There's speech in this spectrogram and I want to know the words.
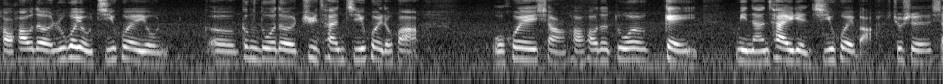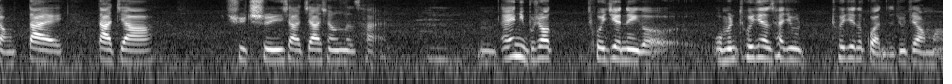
好好的，如果有机会有呃更多的聚餐机会的话，我会想好好的多给闽南菜一点机会吧，就是想带大家去吃一下家乡的菜。嗯，嗯，哎，你不是要推荐那个我们推荐的菜就推荐的馆子就这样吗？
